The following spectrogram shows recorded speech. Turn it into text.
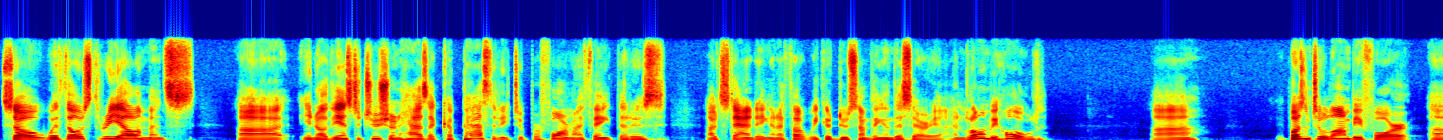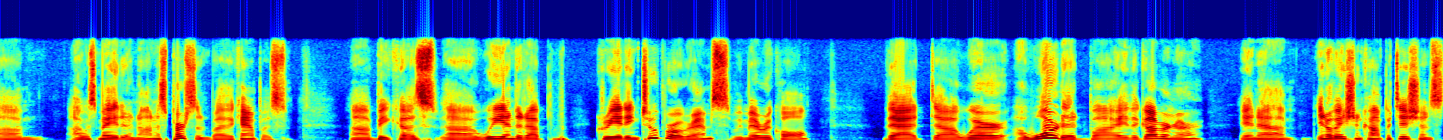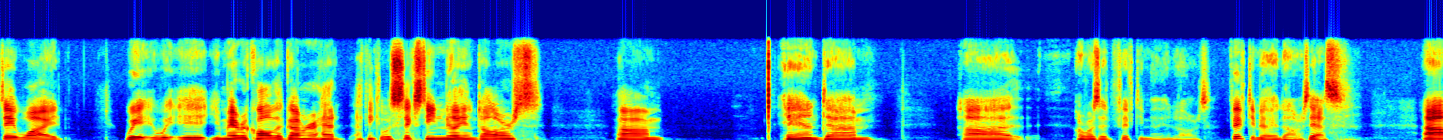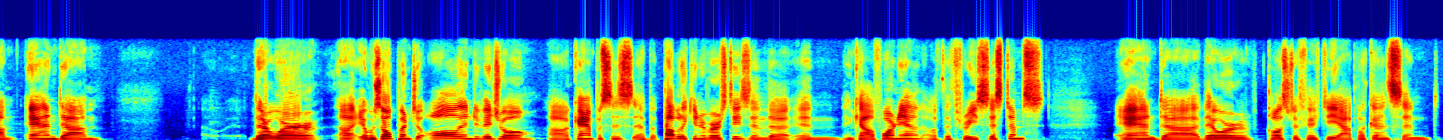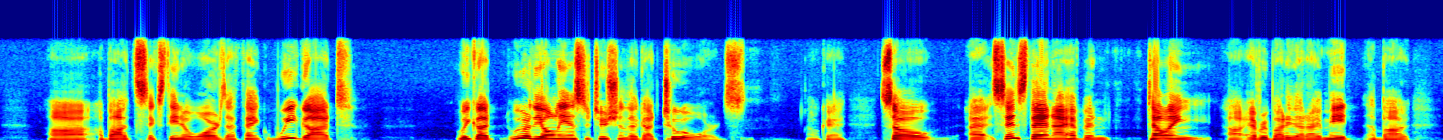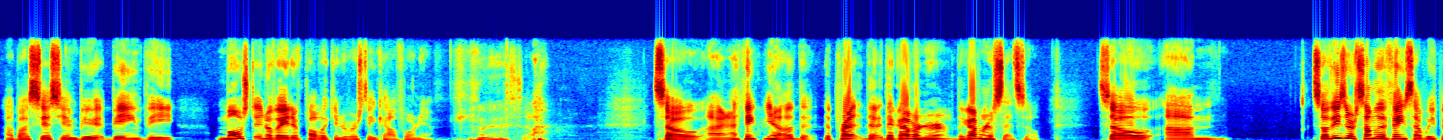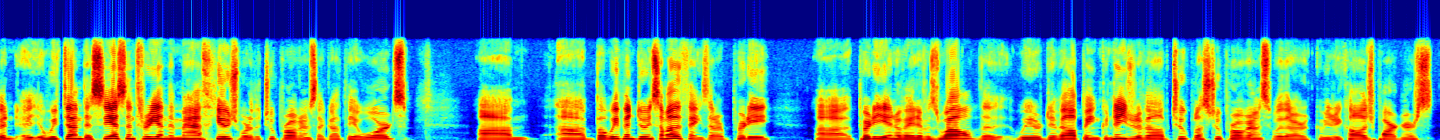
So with those three elements, uh, you know, the institution has a capacity to perform, I think, that is outstanding. And I thought we could do something in this area. And lo and behold, uh, it wasn't too long before um, I was made an honest person by the campus uh, because uh, we ended up creating two programs, we may recall, that uh, were awarded by the governor in an innovation competition statewide. We, we, you may recall the governor had, I think it was $16 million. Um, and, um, uh, or was it $50 million? $50 million, yes. Um, and um, there were, uh, it was open to all individual uh, campuses, uh, public universities in, the, in, in California of the three systems. And uh, there were close to 50 applicants and uh, about 16 awards, I think. We got, we got, we were the only institution that got two awards, okay? So uh, since then, I have been telling everybody that I meet about, about CSUMB being the most innovative public university in California. so, so and I think you know the the, the, the governor the governor said so. So um, so these are some of the things that we've been uh, we've done. The CS-in-3 and the Math Hub were the two programs that got the awards. Um, uh, but we've been doing some other things that are pretty uh, pretty innovative as well. The, we are developing, continue to develop two plus two programs with our community college partners.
